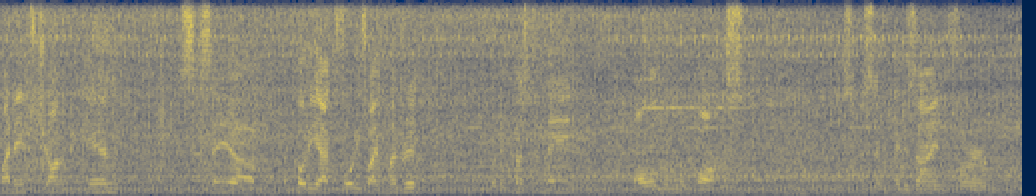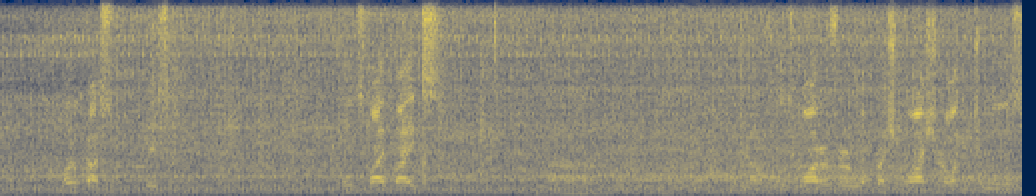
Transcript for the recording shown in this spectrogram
My name's John Begin. This is a, uh, a Kodiak 4500 with a custom-made all aluminum box, specifically designed for motocross racing. Holds five bikes. Uh, you know, holds water for a pressure washer, all your tools,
